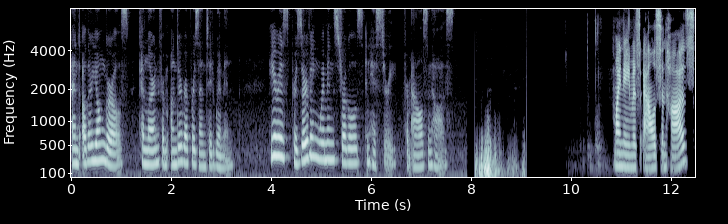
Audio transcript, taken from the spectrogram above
and other young girls can learn from underrepresented women. Here is Preserving Women's Struggles in History from Allison Haas. My name is Allison Haas,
